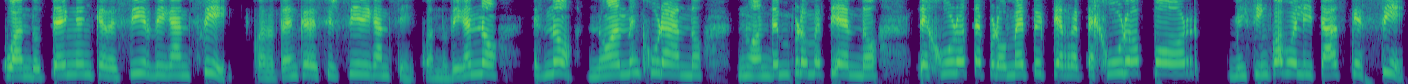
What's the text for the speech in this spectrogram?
cuando tengan que decir, digan sí. Cuando tengan que decir sí, digan sí. Cuando digan no, es no. No anden jurando, no anden prometiendo. Te juro, te prometo y que te juro por mis cinco abuelitas que sí.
